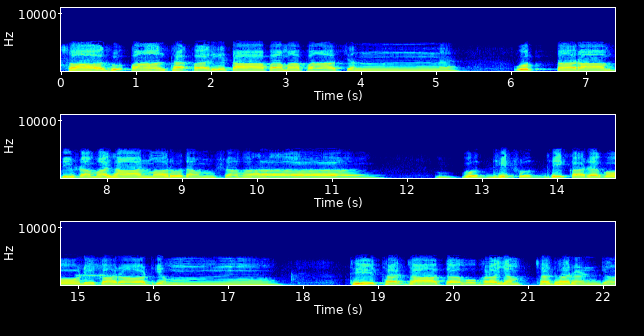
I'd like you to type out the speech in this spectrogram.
साधु पान्थ परितापमपास्यन्। उत्तरां दिशमयान्मरुदंशः बुद्धिशुद्धिकरगोणिकराढ्यम् तीर्थजातमुभयं च धरण्या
